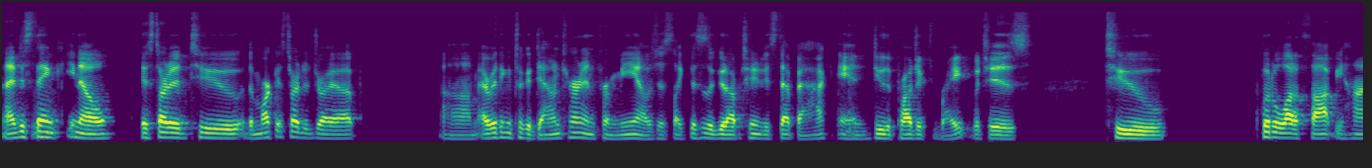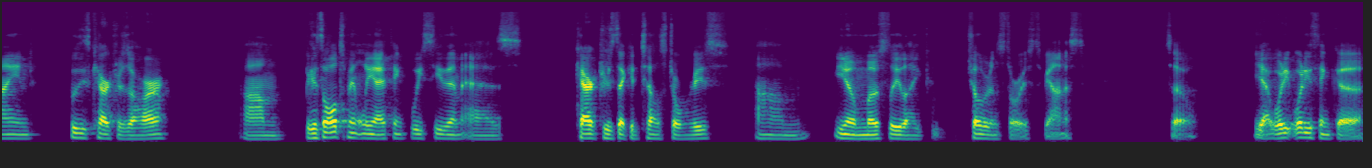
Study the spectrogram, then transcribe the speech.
and i just Mhm. think you know it started to the market started to dry up Um, everything took a downturn, and for me, I was just like, this is a good opportunity to step back and do the project right, which is to put a lot of thought behind who these characters are. Um, because ultimately, I think we see them as characters that could tell stories. Um, you know, mostly like children's stories, to be honest. So, yeah, what do you, what do you think? Uh,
